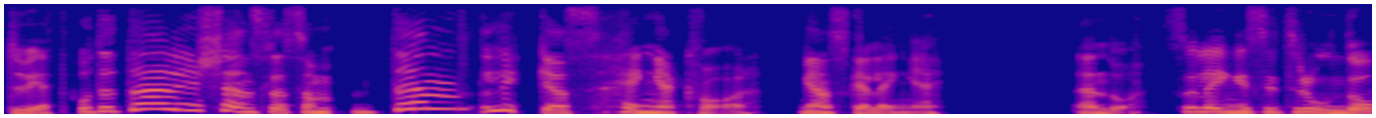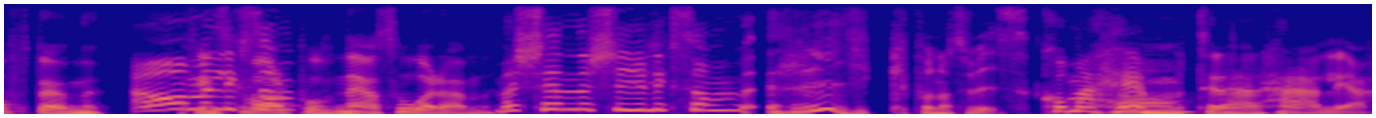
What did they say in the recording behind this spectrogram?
du vet. Och det där är en känsla som den lyckas hänga kvar ganska länge ändå. så länge citrondoften Ja, finns kvar liksom, på näshåren. man känner sig ju liksom rik på något vis. Komma hem Ja. till det här härliga.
